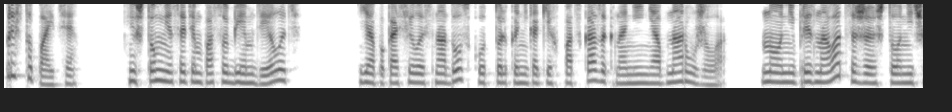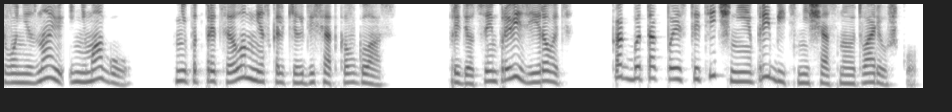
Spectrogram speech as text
«Приступайте». «И что мне с этим пособием делать?» Я покосилась на доску, только никаких подсказок на ней не обнаружила. Но не признаваться же, что ничего не знаю и не могу. Не под прицелом нескольких десятков глаз. Придется импровизировать. Как бы так поэстетичнее прибить несчастную тварюшку.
